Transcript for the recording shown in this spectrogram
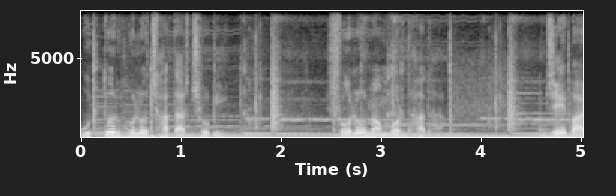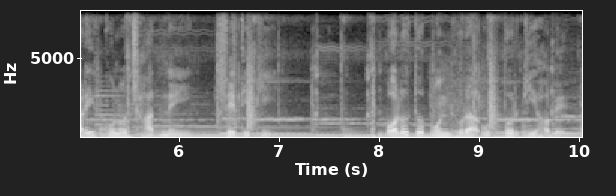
উত্তর হল ছাতার ছবি। ষোলো নম্বর ধাঁধা। যে বাড়ির কোনো ছাদ নেই, সেটি কি? বলো তো বন্ধুরা উত্তর কি হবে?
